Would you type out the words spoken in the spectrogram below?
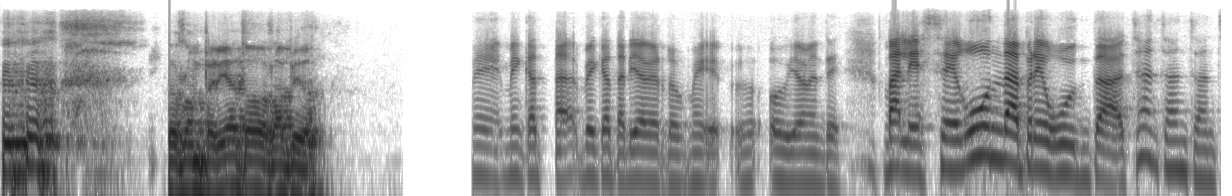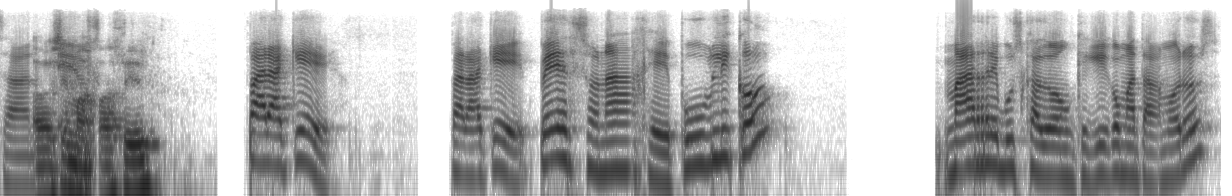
Lo rompería todo rápido. Me, me encanta- me encantaría verlo, me- obviamente. Vale, segunda pregunta. Chan, chan, chan, chan. A ver si es más fácil. ¿Para qué? ¿Para qué personaje público, más rebuscado aunque Kiko Matamoros,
